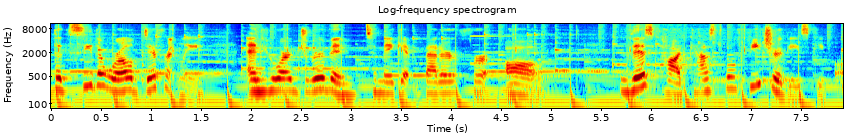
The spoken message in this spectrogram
that see the world differently and who are driven to make it better for all. This podcast will feature these people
